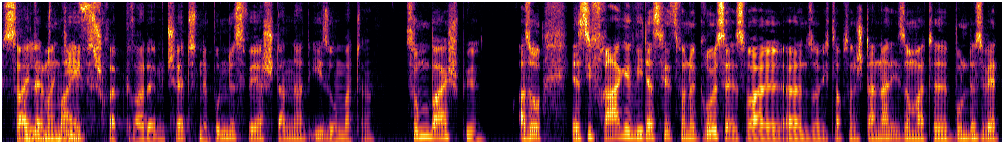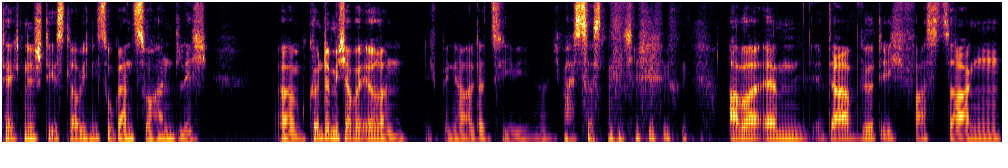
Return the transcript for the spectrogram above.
Silent Mives schreibt gerade im Chat eine Bundeswehr-Standard-Isomatte. Zum Beispiel. Also jetzt ist die Frage, wie das jetzt von der Größe ist, weil äh, so, ich glaube, so eine Standard-Isomatte bundeswehrtechnisch, die ist, glaube ich, nicht so ganz so handlich. Ähm, könnte mich aber irren. Ich bin ja alter Zivi, ne? Ich weiß das nicht. aber ähm, da würde ich fast sagen,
